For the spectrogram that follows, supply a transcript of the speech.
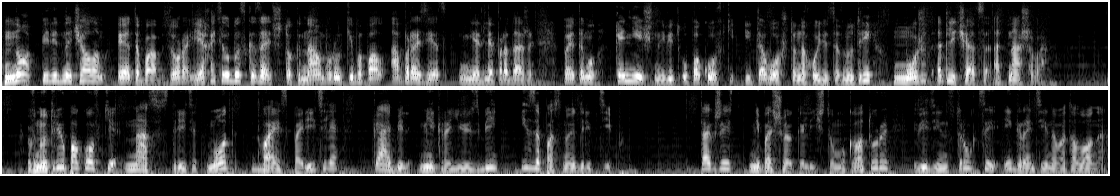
Но перед началом этого обзора я хотел бы сказать, что к нам в руки попал образец не для продажи, поэтому конечный вид упаковки и того, что находится внутри, может отличаться от нашего. Внутри упаковки нас встретит мод, два испарителя, кабель microUSB и запасной дриптип. Также есть небольшое количество макулатуры в виде инструкции и гарантийного талона.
